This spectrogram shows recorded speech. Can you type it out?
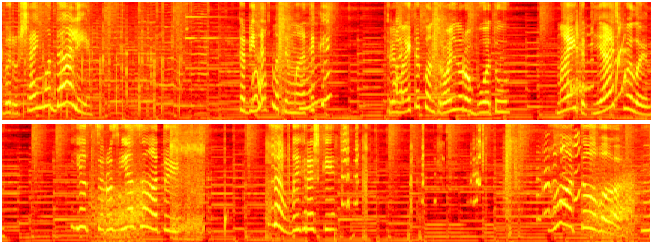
Вирушаймо далі. Кабінет математики. Тримайте контрольну роботу. Маєте 5 хвилин. Як це розв'язати? За виграшки. Готово. М?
